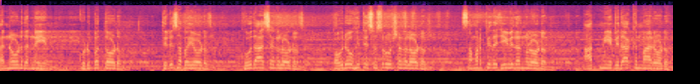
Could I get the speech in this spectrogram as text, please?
തന്നോട് തന്നെയും കുടുംബത്തോടും തിരുസഭയോടും കൂതാശകളോടും പൗരോഹിത്യ ശുശ്രൂഷകളോടും സമർപ്പിത ജീവിതങ്ങളോടും ആത്മീയ പിതാക്കന്മാരോടും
